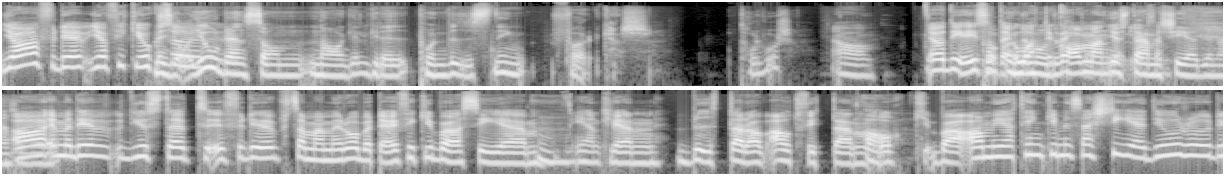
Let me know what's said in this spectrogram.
Ja, för det, jag fick ju också... men jag gjorde en sån nagelgrej på en visning för kanske 12 år sedan. Ja, ja det är ju sånt där återkommande. Just det här med liksom. kedjorna. Ja, men det är just att, för det är samma med Robert där. Jag fick ju bara se Mm. egentligen bitar av outfiten Ja. och bara, ja men jag tänker med så här kedjor och det,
